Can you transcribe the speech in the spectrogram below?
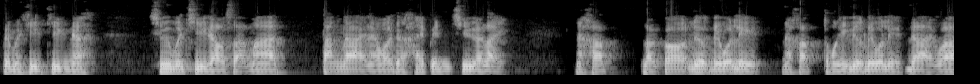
เป็นบัญชีจริงนะ ชื่อบัญชีเราสามารถตั้งได้นะว่าจะให้เป็นชื่ออะไรนะครับ แล้วก็เลือกเลเวลเลท นะครับ ตรงนี้เลือกเลเวลเลทได้ว่า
